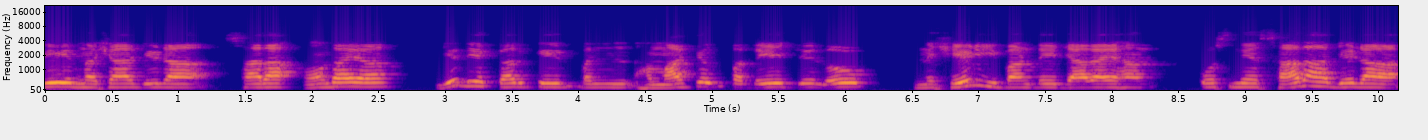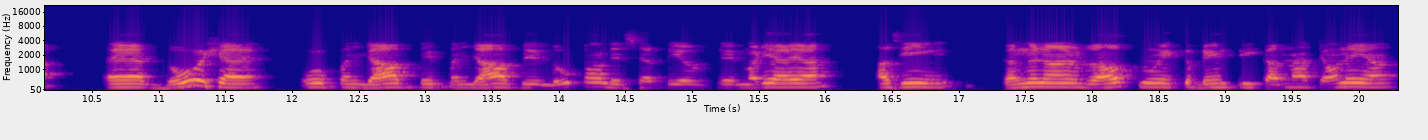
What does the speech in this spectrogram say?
ਇਹ ਨਸ਼ਾ ਜਿਹੜਾ ਸਾਰਾ ਆਉਂਦਾ ਆ, ਜਿਹਦੇ ਕਰਕੇ ਪੰ- ਹਿਮਾਚਲ ਪ੍ਰਦੇਸ਼ ਦੇ ਲੋਕ ਨਸ਼ੇੜੀ ਬਣਦੇ ਜਾ ਰਹੇ ਹਨ। ਉਸਨੇ ਸਾਰਾ ਜਿਹੜਾ ਦੋਸ਼ ਹੈ, ਉਹ ਪੰਜਾਬ ਤੇ ਪੰਜਾਬ ਦੇ ਲੋਕਾਂ ਦੇ ਸਿਰ ਦੇ ਉੱਤੇ ਮੜਿਆ ਆ। ਅਸੀਂ ਕੰਗਣਾ ਰਣੌਤ ਨੂੰ ਇੱਕ ਬੇਨਤੀ ਕਰਨਾ ਚਾਹੁੰਦੇ ਆ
